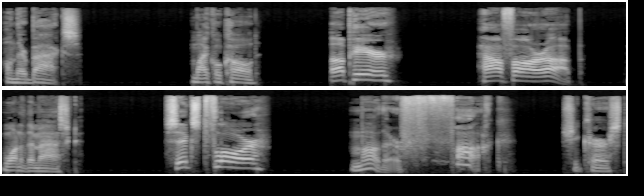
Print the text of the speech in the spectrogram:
on their backs. Michael called, Up here. How far up? One of them asked. Sixth floor. Mother fuck she cursed.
